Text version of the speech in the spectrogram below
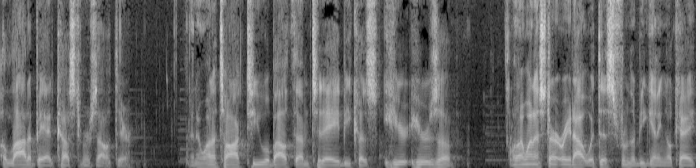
a lot of bad customers out there. And I want to talk to you about them today because here, here's a well, I want to start right out with this from the beginning, okay?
